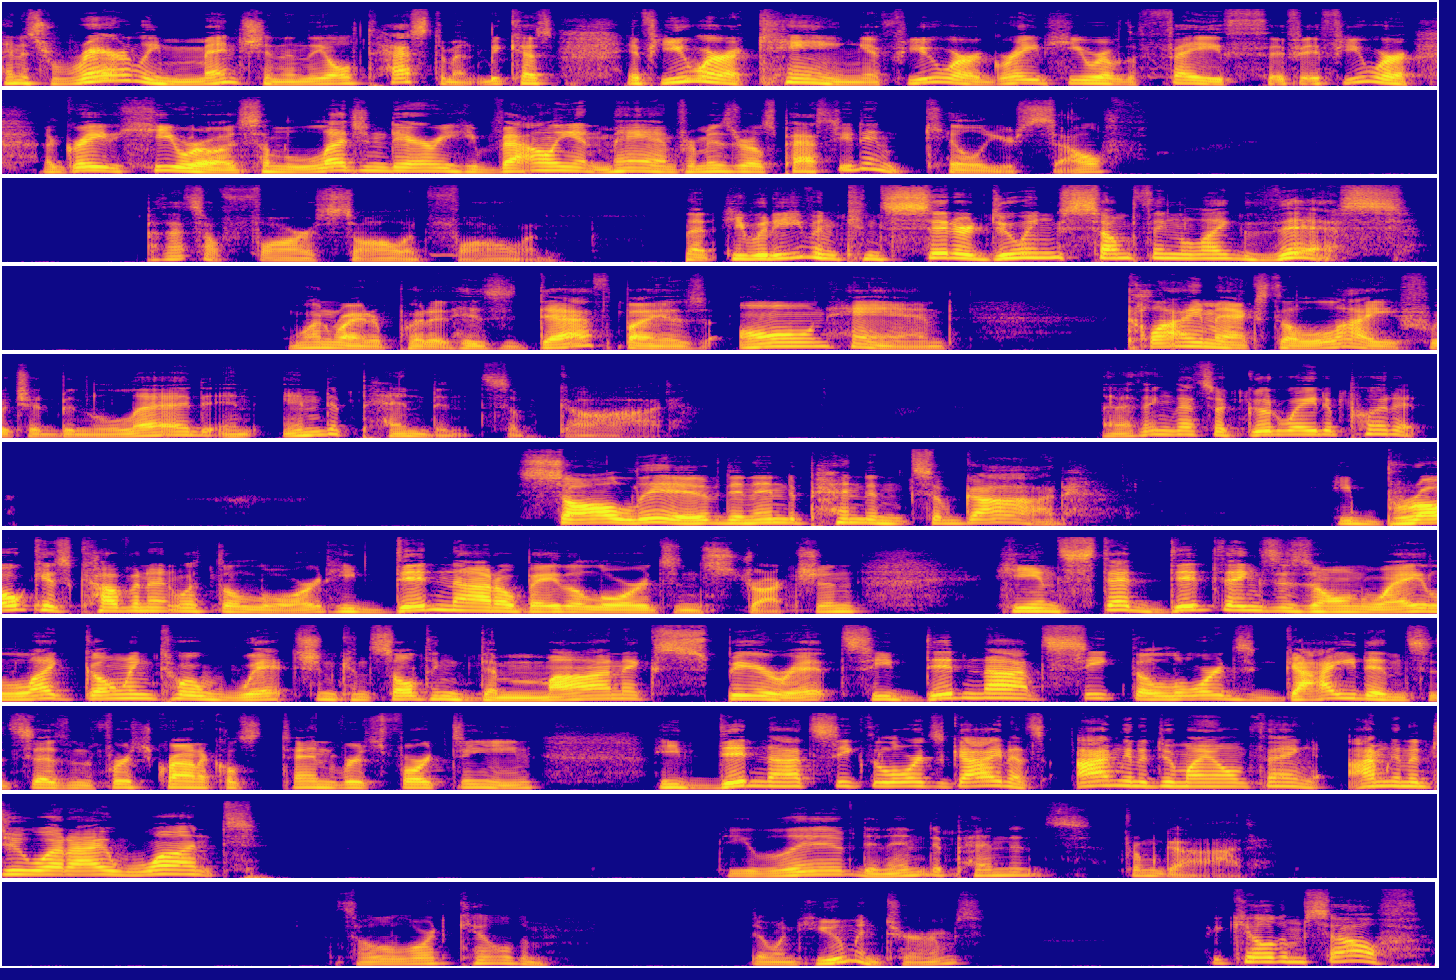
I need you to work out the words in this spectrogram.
And it's rarely mentioned in the Old Testament because if you were a king, if you were a great hero of the faith, if, if you were a great hero, some legendary, valiant man from Israel's past, you didn't kill yourself. But that's how far Saul had fallen. That he would even consider doing something like this. One writer put it his death by his own hand climaxed a life which had been led in independence of God. And I think that's a good way to put it. Saul lived in independence of God. He broke his covenant with the Lord. He did not obey the Lord's instruction. He instead did things his own way, like going to a witch and consulting demonic spirits. He did not seek the Lord's guidance, it says in 1 Chronicles 10, verse 14. He did not seek the Lord's guidance. I'm going to do my own thing. I'm going to do what I want. He lived in independence from God. So the Lord killed him. Though in human terms, he killed himself.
